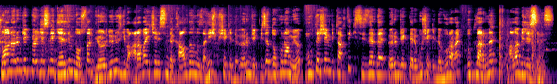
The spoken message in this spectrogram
Şu an örümcek bölgesine geldim dostlar. Gördüğünüz gibi araba içerisinde kaldığımızda hiçbir şekilde örümcek bize dokunamıyor. Muhteşem bir taktik. Sizler de örümcekleri bu şekilde vurarak lootlarını alabilirsiniz.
